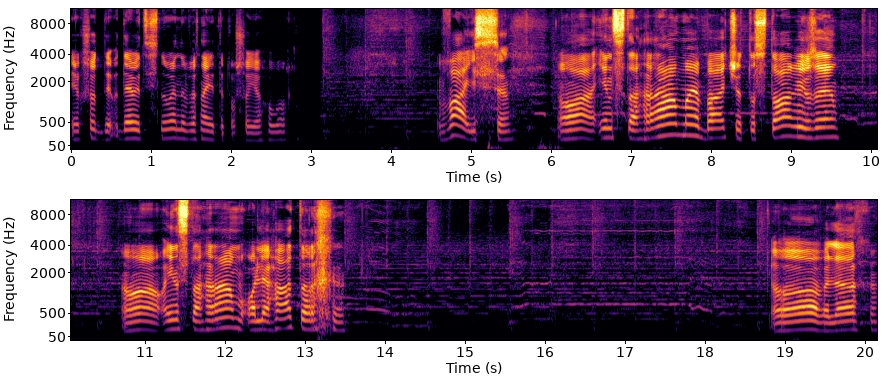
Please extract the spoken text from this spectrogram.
Якщо див- дивитесь новини, ви знаєте, про що я говорю. Вайс. О, інстаграми, бачу, то сторі вже. О, інстаграм, олігатор. О, бляха.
